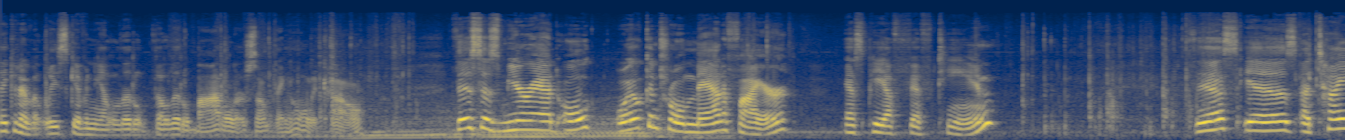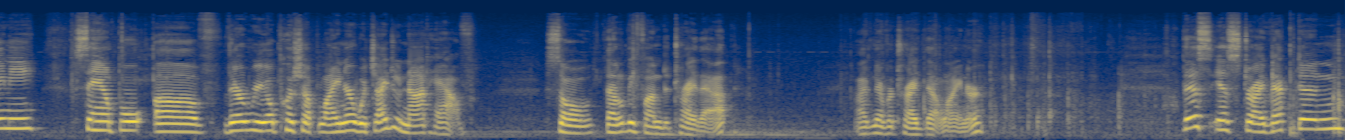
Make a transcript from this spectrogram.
They could have at least given you a little, the little bottle or something. Holy cow. This is Murad Oil, Oil Control Mattifier. SPF 15. This is a tiny sample of their real push-up liner, which I do not have. So that'll be fun to try that. I've never tried that liner. This is Strivectin,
